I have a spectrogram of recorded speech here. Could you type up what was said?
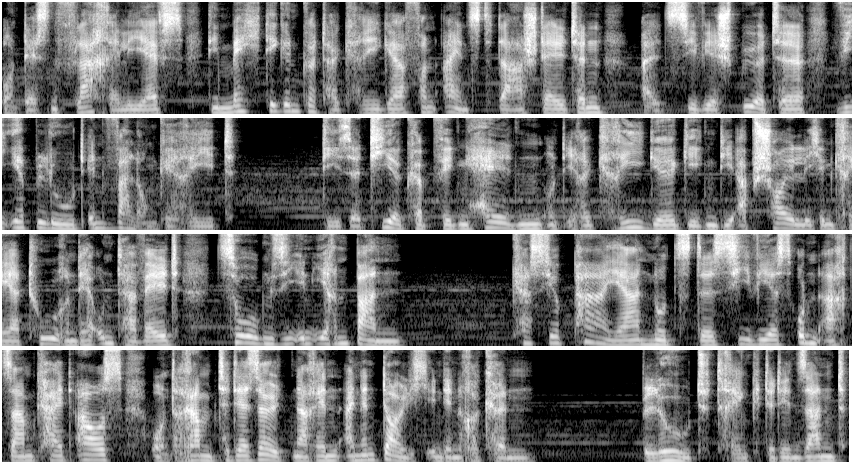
und dessen Flachreliefs die mächtigen Götterkrieger von einst darstellten, als Sivir spürte, wie ihr Blut in Wallung geriet. Diese tierköpfigen Helden und ihre Kriege gegen die abscheulichen Kreaturen der Unterwelt zogen sie in ihren Bann. Cassiopeia nutzte Sivirs Unachtsamkeit aus und rammte der Söldnerin einen Dolch in den Rücken. Blut tränkte den Sand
